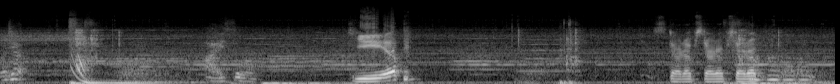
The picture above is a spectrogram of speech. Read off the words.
Watch out! Eyesaur. Yep. Start up, start up, start up.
